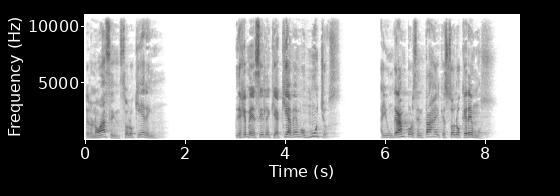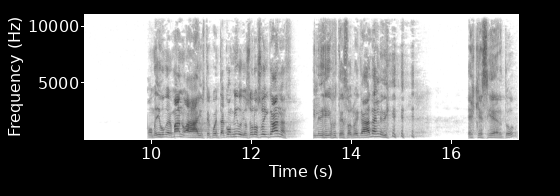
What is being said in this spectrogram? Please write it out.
pero no hacen, solo quieren. déjeme decirle que aquí habemos muchos. Hay un gran porcentaje que solo queremos. Como me dijo un hermano, ay, usted cuenta conmigo, yo solo soy ganas. Y le dije, usted solo es ganas, le dije. es que es cierto.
